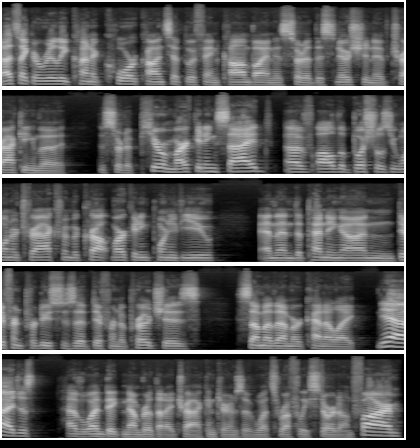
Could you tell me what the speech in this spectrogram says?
that's like a really kind of core concept within Combyne is sort of this notion of tracking the the sort of pure marketing side of all the bushels you want to track from a crop marketing point of view. And then depending on different producers have different approaches, some of them are kind of like, yeah, I just have one big number that I track in terms of what's roughly stored on farm.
